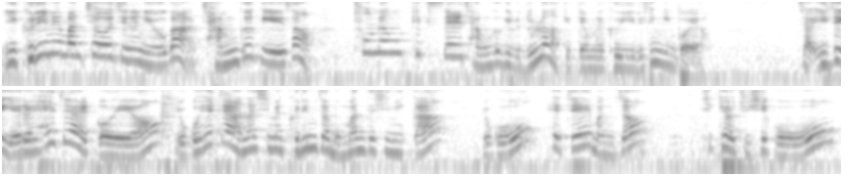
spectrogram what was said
이 그림에만 채워지는 이유가 잠그기에서 투명 픽셀 잠그기를 눌러놨기 때문에 그 일이 생긴 거예요. 자, 이제 얘를 해제할 거예요. 요거 해제 안 하시면 그림자 못 만드시니까 요거 해제 먼저 시켜 주시고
